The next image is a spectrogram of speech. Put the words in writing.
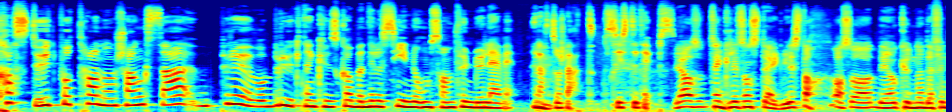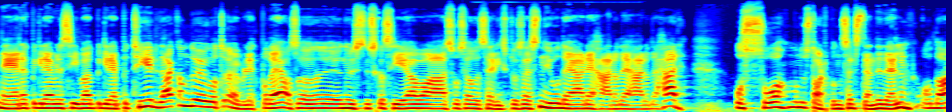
kast det ut på, ta noen sjanser, prøv å bruke den kunnskapen til å si noe om samfunn du lever i. Rett og slett. Siste tips. Ja, altså Tenk litt sånn stegvis. da. Altså Det å kunne definere et begrep eller si hva et begrep betyr, der kan du godt øve litt på det. Altså Hvis du skal si ja, hva er sosialiseringsprosessen, jo det er det her og det her og det her. Og så må du starte på den selvstendige delen. Og da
